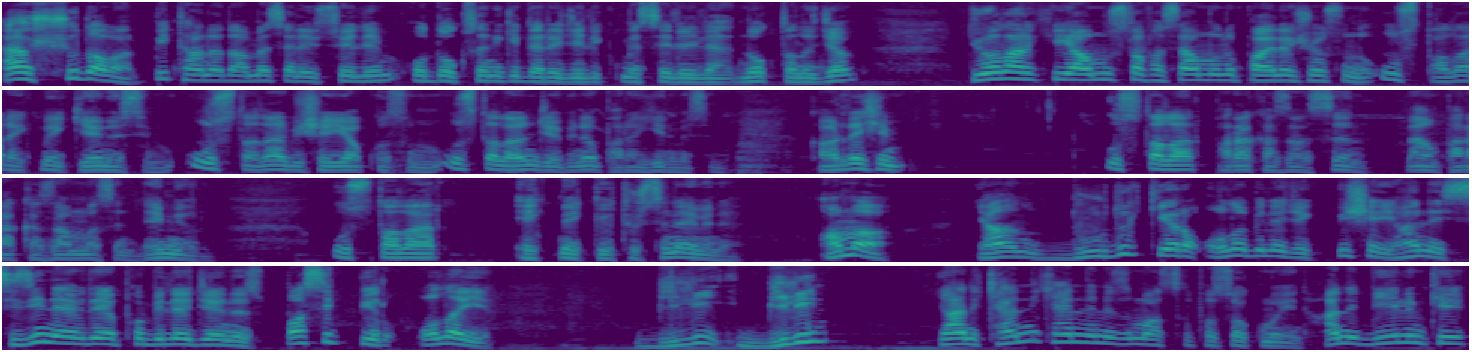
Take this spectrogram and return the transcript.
Ha şu da var. Bir tane daha meseleyi söyleyeyim. O 92 derecelik meseleyle noktalayacağım. Diyorlar ki ya Mustafa sen bunu paylaşıyorsun da ustalar ekmek yemesin. Ustalar bir şey yapmasın. Ustaların cebine para girmesin. Kardeşim ustalar para kazansın. Ben para kazanmasın demiyorum. Ustalar ekmek götürsün evine. Ama yani durduk yere olabilecek bir şey hani sizin evde yapabileceğiniz basit bir olayı bili, bilin. Yani kendi kendinizi masrafa sokmayın. Hani diyelim ki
